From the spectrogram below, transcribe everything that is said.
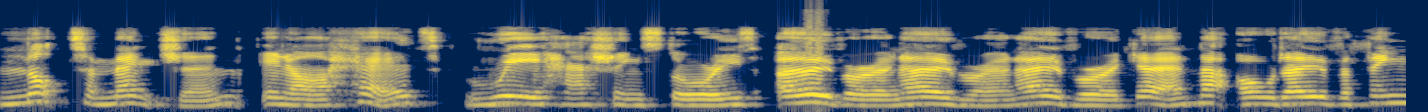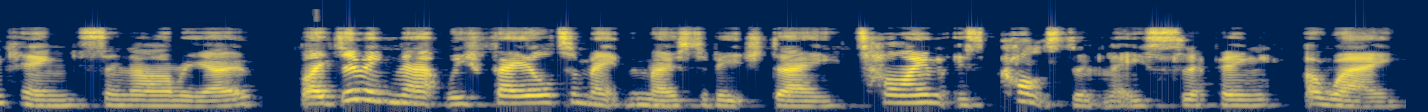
Not to mention, in our heads, rehashing stories over and over and over again, that old overthinking scenario. By doing that, we fail to make the most of each day. Time is constantly slipping away.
